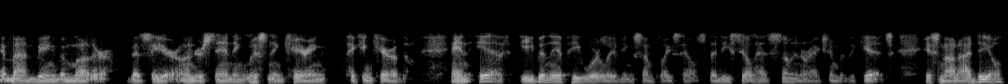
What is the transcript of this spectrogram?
and by being the mother that's here, understanding, listening, caring, taking care of them. And if, even if he were living someplace else, that he still has some interaction with the kids. It's not ideal,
